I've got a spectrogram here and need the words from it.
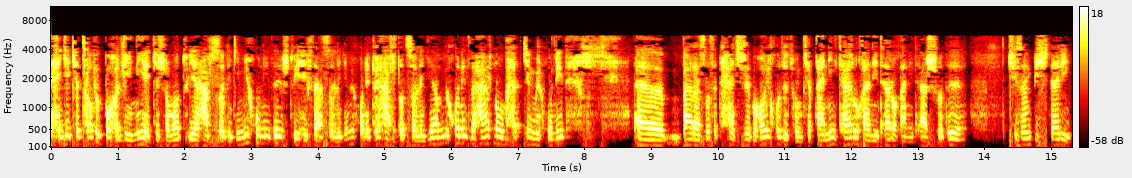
یه کتاب بالینیه که شما توی هفت سالگی میخونیدش توی 17 سالگی می‌خونید توی هفتاد سالگی هم می‌خونید و هر نوبت که می‌خونید بر اساس تجربه های خودتون که غنیتر و غنیتر و غنیتر شده چیزهای بیشتری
